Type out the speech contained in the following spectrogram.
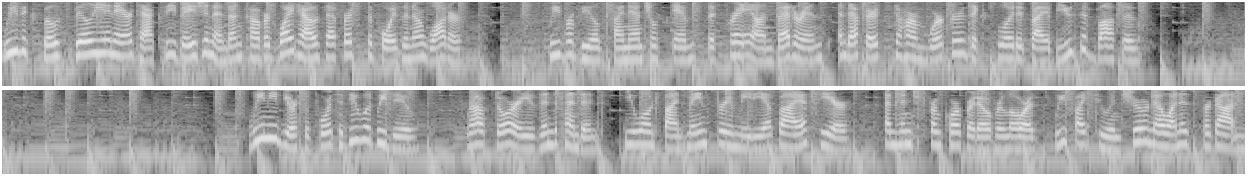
We've exposed billionaire tax evasion and uncovered White House efforts to poison our water. We've revealed financial scams that prey on veterans, and efforts to harm workers exploited by abusive bosses. We need your support to do what we do. Raw Story is independent. You won't find mainstream media bias here. Unhinged from corporate overlords, we fight to ensure no one is forgotten.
